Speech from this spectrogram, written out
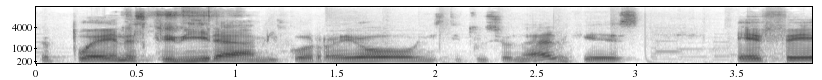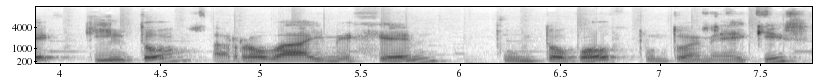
me pueden escribir a mi correo institucional que es fquinto.imgen.gov.mx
